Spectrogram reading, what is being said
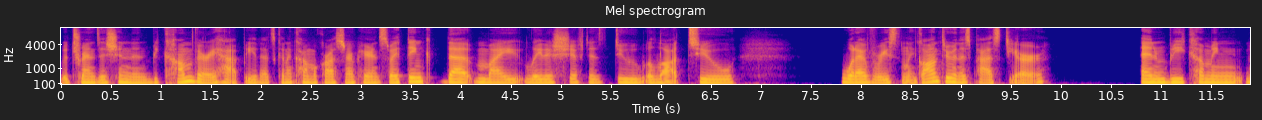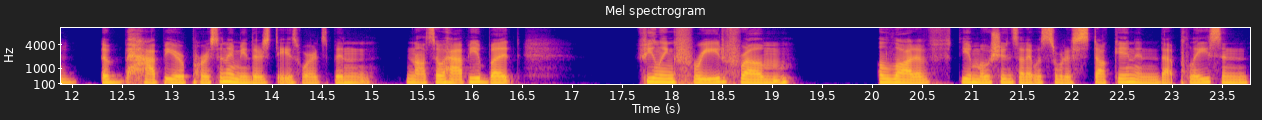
a transition and become very happy that's going to come across in our appearance. so i think that my latest shift is due a lot to what i've recently gone through in this past year and becoming a happier person i mean there's days where it's been not so happy but feeling freed from a lot of the emotions that i was sort of stuck in in that place and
